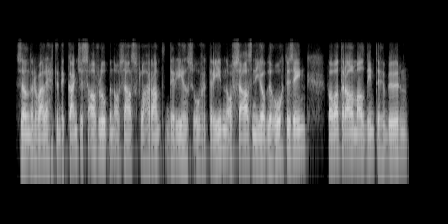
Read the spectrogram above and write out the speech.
zullen er wel echt de kantjes aflopen of zelfs flagrant de regels overtreden of zelfs niet op de hoogte zijn van wat er allemaal dient te gebeuren.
